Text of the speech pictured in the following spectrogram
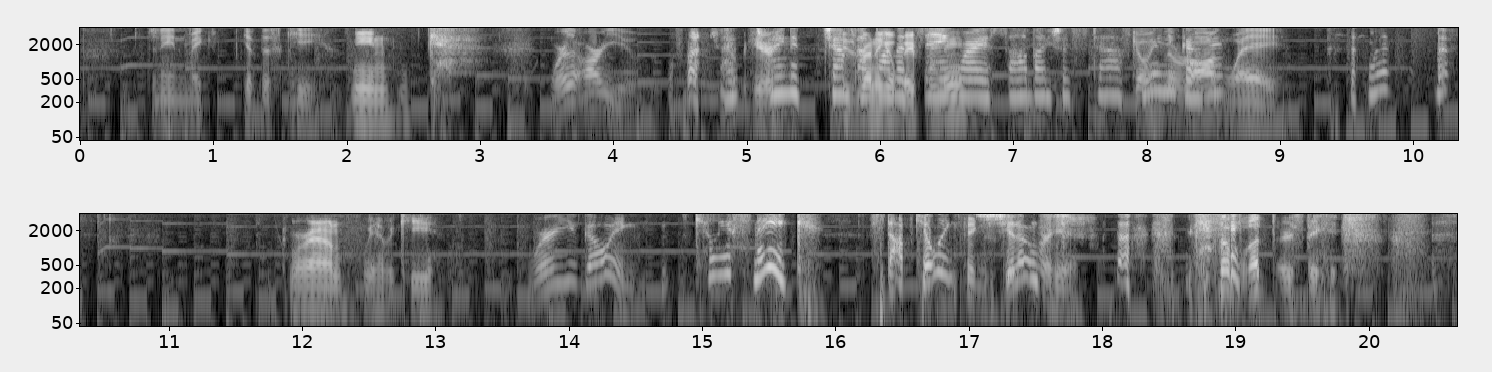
Janine, make get this key. Neen, Where are you? she's I'm over here. trying to jump She's up on away a thing where I saw a bunch of stuff. Going Where the you wrong guys? way. What? Come around. We have a key. Where are you going? It's killing a snake. Stop killing things. Get over here. He's so bloodthirsty.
